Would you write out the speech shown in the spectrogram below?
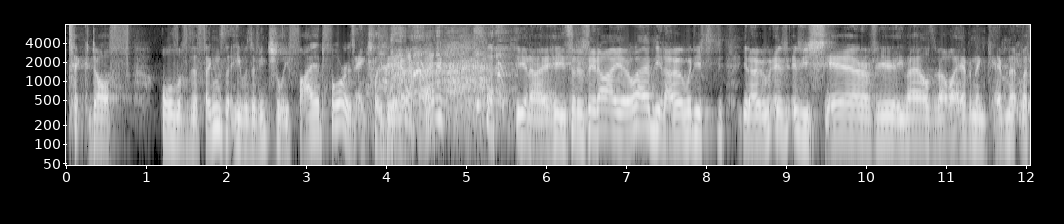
ticked off all of the things that he was eventually fired for as actually being okay. you know, he sort of said, "Oh, you know, and, you know, when you, you know, if, if you share a few emails about what happened in cabinet with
